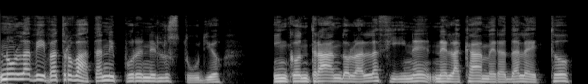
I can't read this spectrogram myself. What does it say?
non l'aveva trovata neppure nello studio, incontrandola alla fine nella camera da letto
